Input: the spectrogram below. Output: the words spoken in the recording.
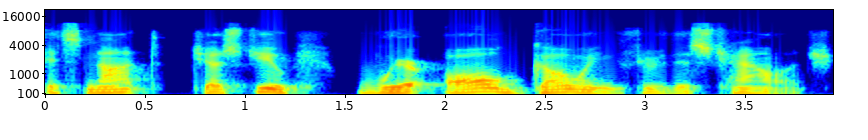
It's not just you. We're all going through this challenge.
